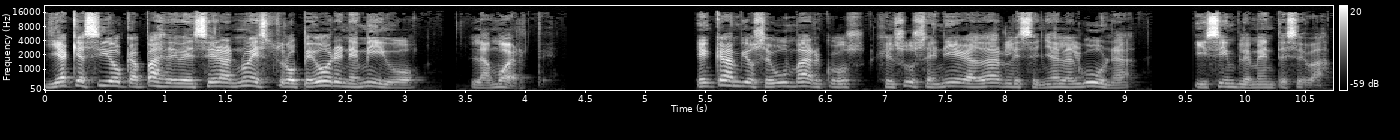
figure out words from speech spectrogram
ya que ha sido capaz de vencer a nuestro peor enemigo, la muerte. En cambio, según Marcos, Jesús se niega a darle señal alguna y simplemente se va.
